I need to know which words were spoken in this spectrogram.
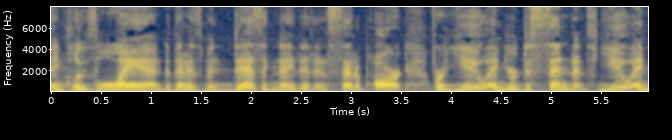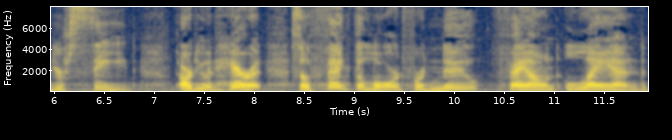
includes land that has been designated and set apart for you and your descendants, you and your seed are to inherit. So thank the Lord for new found land.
